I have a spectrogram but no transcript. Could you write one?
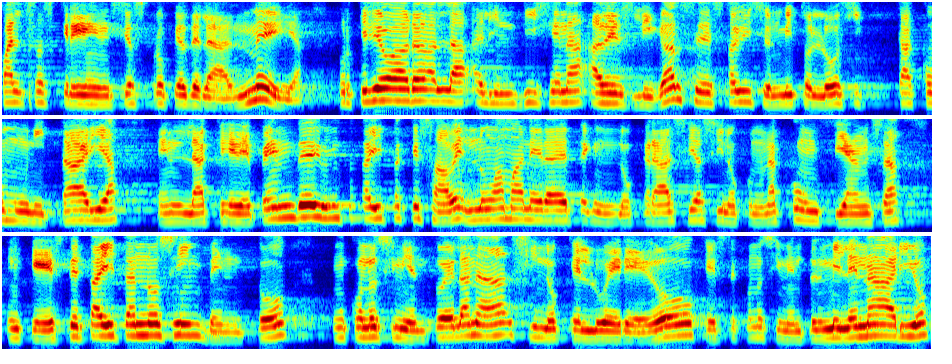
falsas creencias propias de la Edad Media. ¿Por qué llevar al indígena a desligarse de esta visión mitológica? Comunitaria en la que depende de un taita que sabe, no a manera de tecnocracia, sino con una confianza en que este taita no se inventó un conocimiento de la nada, sino que lo heredó, que este conocimiento es milenario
